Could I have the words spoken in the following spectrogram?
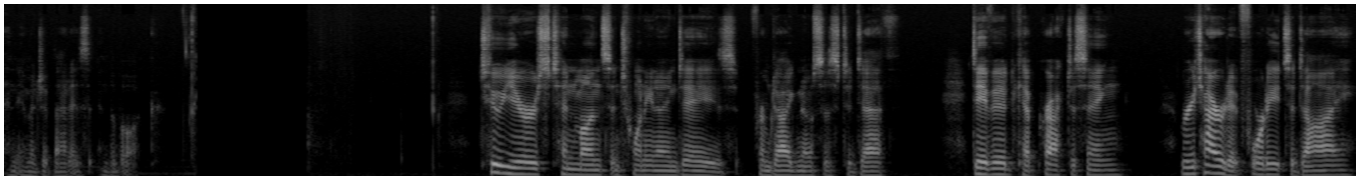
an image of that is in the book. Two years, 10 months, and 29 days from diagnosis to death. David kept practicing, retired at 40 to die.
